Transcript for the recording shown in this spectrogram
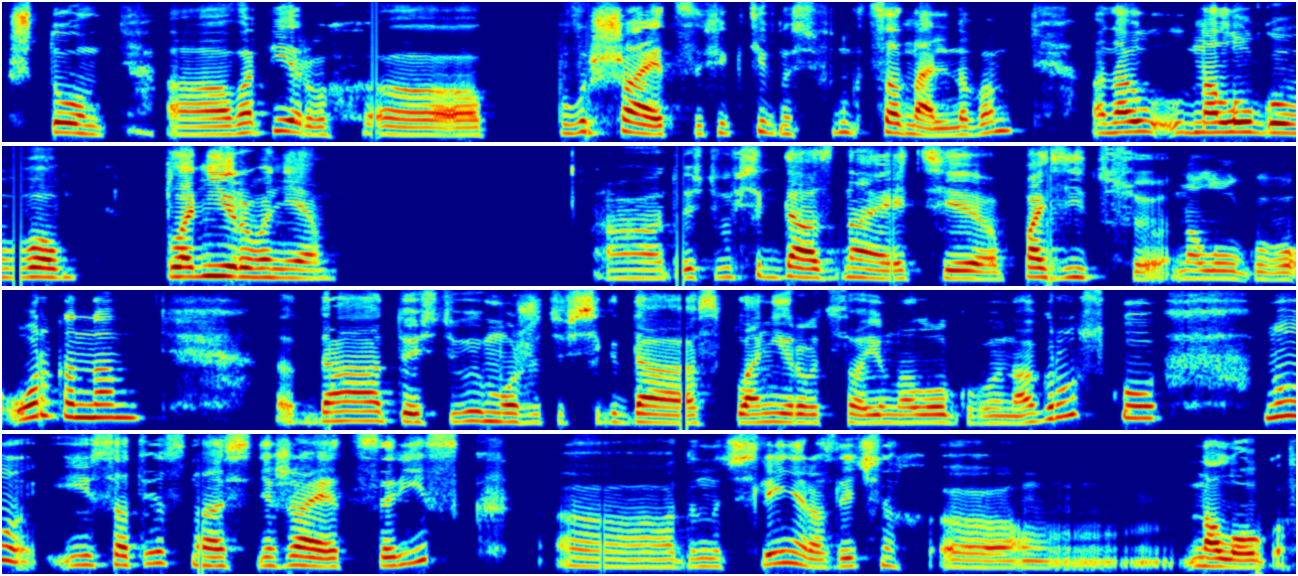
что, а, во-первых, повышается эффективность функционального налогового планирования А, то есть вы всегда знаете позицию налогового органа, да, то есть вы можете всегда спланировать свою налоговую нагрузку, ну и, соответственно, снижается риск а, до начисления различных налогов.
